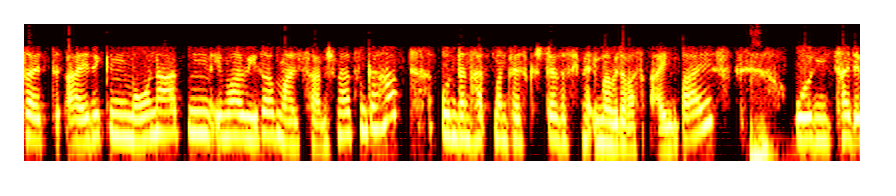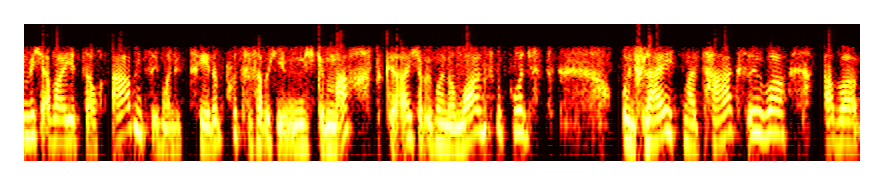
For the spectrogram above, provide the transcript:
seit einigen Monaten immer wieder mal Zahnschmerzen gehabt. Und dann hat man festgestellt, dass ich mir immer wieder was einbeiß. Und seitdem ich aber jetzt auch abends immer die Zähne putze, das habe ich eben nicht gemacht, gell? ich habe immer nur morgens geputzt und vielleicht mal tagsüber, aber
